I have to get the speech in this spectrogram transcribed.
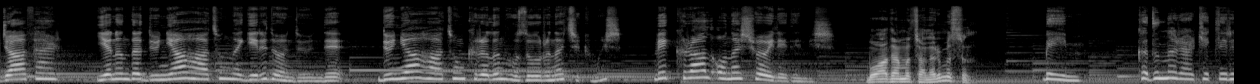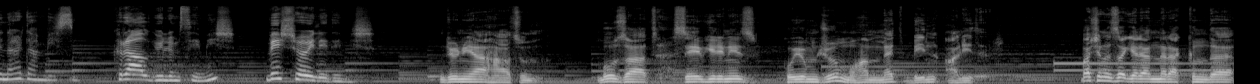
Cafer yanında Dünya Hatun'la geri döndüğünde Dünya Hatun kralın huzuruna çıkmış ve kral ona şöyle demiş. Bu adamı tanır mısın? Beyim, kadınlar erkekleri nereden bilsin? Kral gülümsemiş ve şöyle demiş. Dünya Hatun, bu zat sevgiliniz kuyumcu Muhammed bin Ali'dir. Başınıza gelenler hakkında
